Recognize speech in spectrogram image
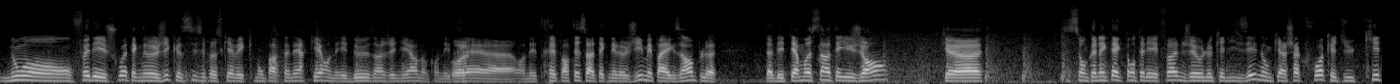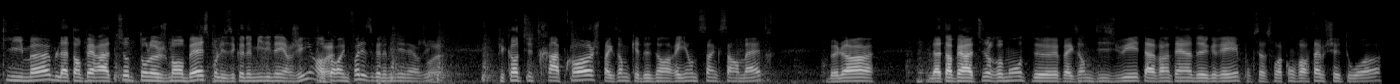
nous, on fait des choix technologiques aussi. C'est parce qu'avec mon partenaire Kay, on est deux ingénieurs, donc on est, très, euh, on est très porté sur la technologie. Mais par exemple, tu as des thermostats intelligents que- qui sont connectés avec ton téléphone géolocalisé. Donc, à chaque fois que tu quittes l'immeuble, la température de ton logement baisse pour les économies d'énergie. Encore une fois, les économies d'énergie. Ouais. Puis quand tu te rapproches, par exemple, que tu es dans un rayon de 500 mètres, ben là, la température remonte de, par exemple, 18 à 21 degrés pour que ça soit confortable chez toi.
